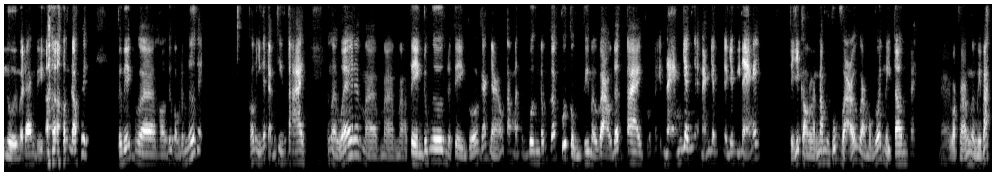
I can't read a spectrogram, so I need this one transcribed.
người mà đang bị ốm đói tôi biết và hồi tôi còn trong nước ấy có những cái trận thiên tai ở ngoài Quế đó mà mà mà tiền trung ương rồi tiền của các nhà hảo tâm mạnh thường quân đóng góp cuối cùng khi mà vào đến tay của mấy nạn dân nạn dân người dân bị nạn ấy thì chỉ còn là năm cuốn vở và một gói mì tôm thôi à, hoặc là người miền Bắc.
